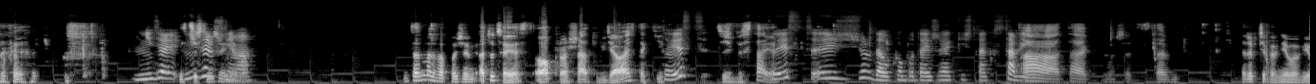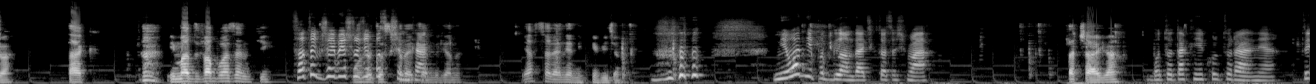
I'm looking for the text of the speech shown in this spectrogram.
Jest coś już niżej, nie ma. No To ma dwa poziomy. A tu co jest? O, proszę, a tu widziałaś? Taki To jest, coś to wystaje. jest y, źródełko bodajże, jakiś tak, stawik. A, tak, muszę to stawić. Rybcie pewnie łowiła. Tak. I ma dwa błazenki. Co ty grzebiesz ludziom to po sprzedać za skrzynkach? miliony. Ja wcale nie, nikt nie widział. Nieładnie podglądać, kto coś ma, Dlaczego? bo to tak niekulturalnie. Ty,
